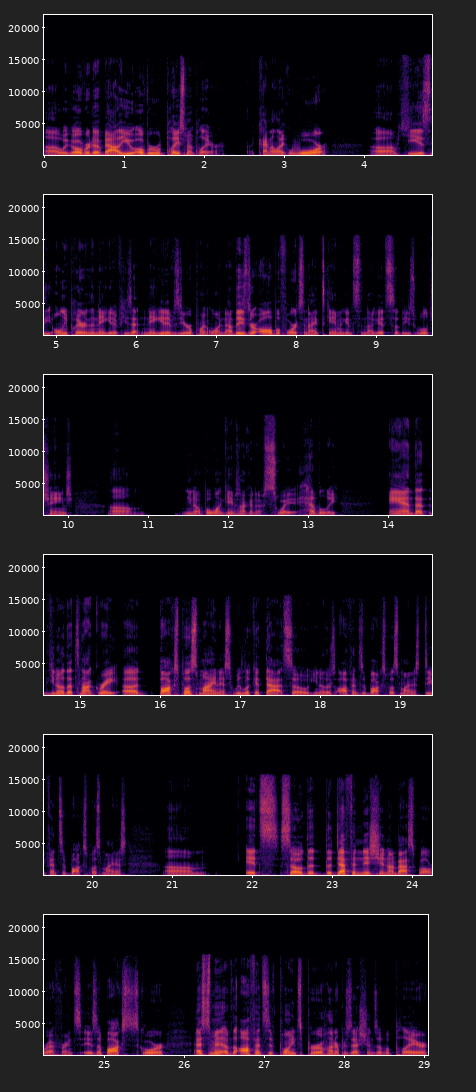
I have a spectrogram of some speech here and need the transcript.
Uh, we go over to value over replacement player, kind of like War. Um, he is the only player in the negative. He's at negative 0.1. Now, these are all before tonight's game against the Nuggets, so these will change. Um, you know, but one game's not going to sway it heavily. And that, you know, that's not great. Uh, box plus minus, we look at that. So, you know, there's offensive box plus minus, defensive box plus minus. Um, it's so the, the definition on basketball reference is a box score estimate of the offensive points per 100 possessions of a player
